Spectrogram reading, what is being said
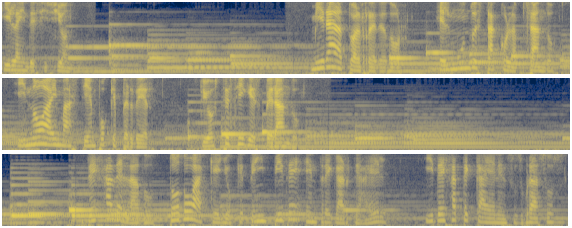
y la indecisión. Mira a tu alrededor, el mundo está colapsando y no hay más tiempo que perder. Dios te sigue esperando. Deja de lado todo aquello que te impide entregarte a Él y déjate caer en sus brazos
